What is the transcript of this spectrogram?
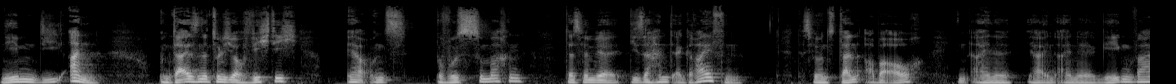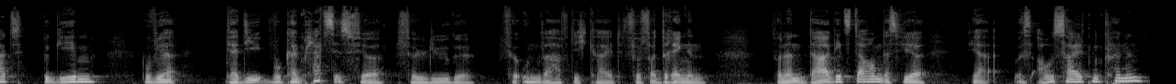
nehmen die an. Und da ist es natürlich auch wichtig, ja, uns bewusst zu machen, dass wenn wir diese Hand ergreifen, dass wir uns dann aber auch in eine, ja, in eine Gegenwart begeben, wo wir, ja, die, wo kein Platz ist für, für Lüge, für Unwahrhaftigkeit, für Verdrängen, sondern da geht es darum, dass wir ja es aushalten können,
